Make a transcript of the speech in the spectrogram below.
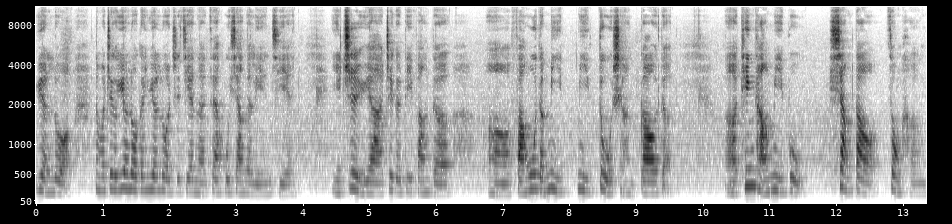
院落。那么这个院落跟院落之间呢，在互相的连接，以至于啊，这个地方的呃房屋的密密度是很高的，呃厅堂密布。巷道纵横，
